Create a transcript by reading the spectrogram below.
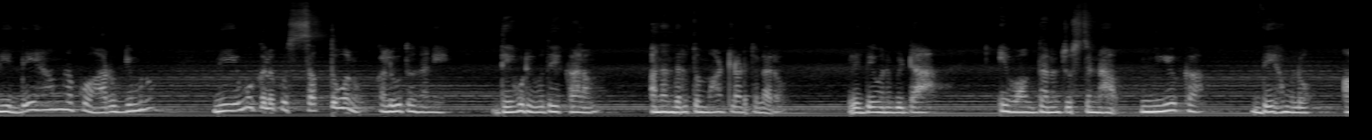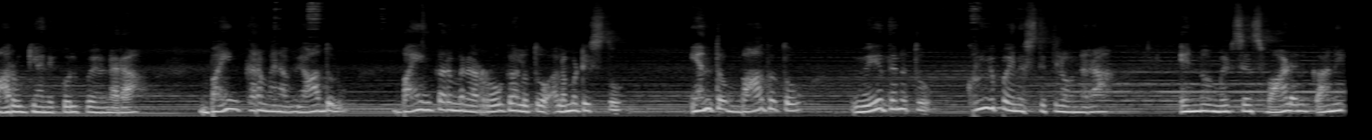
నీ దేహమునకు ఆరోగ్యమును నీ ఎముకలకు సత్తువను కలుగుతుందని దేవుడి ఉదయకాలం అనందరితో మాట్లాడుతున్నారు. దేవుని బిడ్డ ఈ వాగ్దానం చూస్తున్న మీ యొక్క దేహంలో ఆరోగ్యాన్ని కోల్పోయి ఉన్నారా? భయంకరమైన వ్యాధులు భయంకరమైన రోగాలతో అలమటిస్తూ ఎంతో బాధతో వేదనతో కృంగిపోయిన స్థితిలో ఉన్నారా? ఎన్నో మెడిసిన్స్ వాడాను కానీ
